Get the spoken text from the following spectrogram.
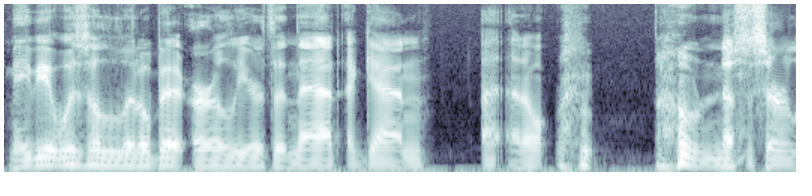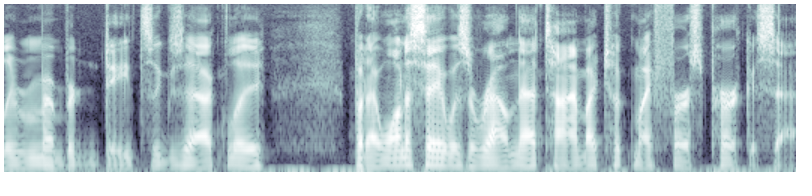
maybe it was a little bit earlier than that. Again, I, I don't. I don't necessarily remember dates exactly, but I want to say it was around that time I took my first Percocet.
